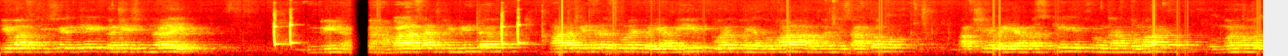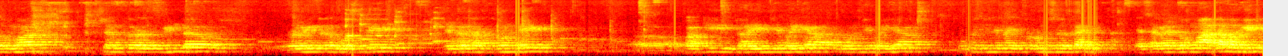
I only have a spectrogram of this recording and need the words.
निवासी शेळके गणेश नळे बाळासाहेब मिंड माझा मित्र सूरज भैया वीर पूरक भैया धुमाळ अरुणजी सातव अक्षय भैया बसके सोमनाथ धुमाळ मनोहर धुमाळ शंकर मिंड रवींद्र भोसले जगन्नाथ बाकी गाईचे भैया लोणचे भैया उपजिल्हे भाई सहकारी या सगळ्या लोक माता भगिनी.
